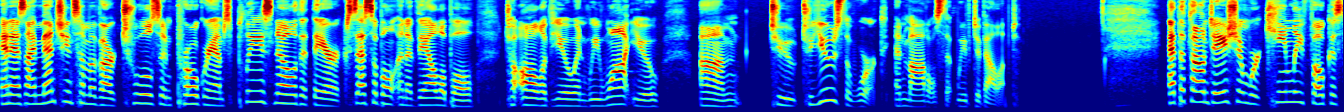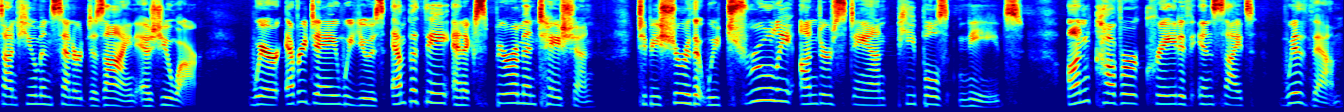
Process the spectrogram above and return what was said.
and as I mentioned some of our tools and programs, please know that they are accessible and available to all of you, and we want you um, to, to use the work and models that we've developed. At the foundation, we're keenly focused on human centered design, as you are where every day we use empathy and experimentation to be sure that we truly understand people's needs, uncover creative insights with them,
